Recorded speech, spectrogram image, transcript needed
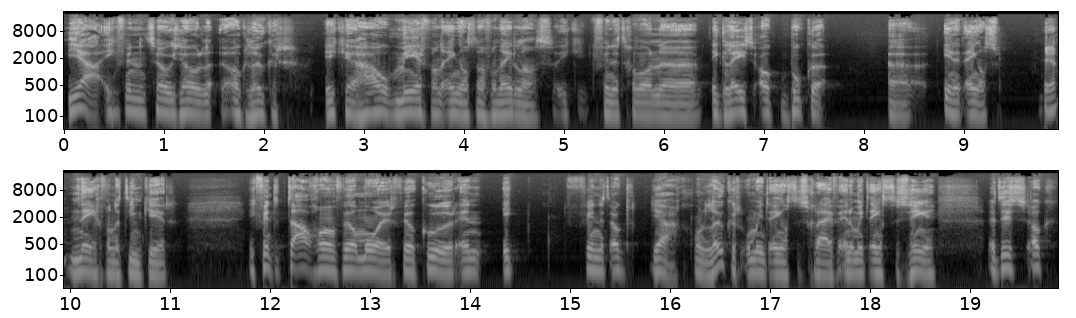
Ja, ik vind het sowieso ook leuker. Ik hou meer van Engels dan van Nederlands. Ik, ik vind het gewoon, ik lees ook boeken in het Engels. Ja? 9 van de 10 keer. Ik vind de taal gewoon veel mooier, veel cooler. En ik vind het ook ja, gewoon leuker om in het Engels te schrijven en om in het Engels te zingen. Het is ook...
